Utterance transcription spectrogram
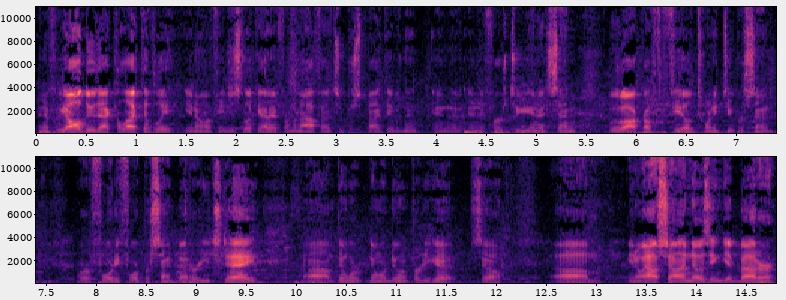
And if we all do that collectively, you know, if you just look at it from an offensive perspective in the, in the, in the first two units, then we walk off the field 22% or 44% better each day, um, then we're then we're doing pretty good. So, um, you know, Alshon knows he can get better.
